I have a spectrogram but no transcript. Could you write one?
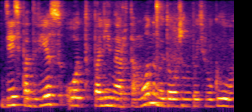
Здесь подвес от Полины Артамоновой должен быть в углу.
